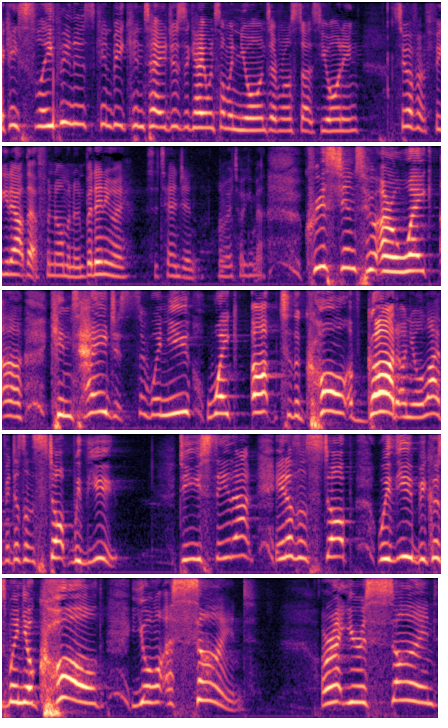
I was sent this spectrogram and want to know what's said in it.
Okay, sleepiness can be contagious. Okay, when someone yawns, everyone starts yawning. Still haven't figured out that phenomenon. But anyway, it's a tangent. What am I talking about? Christians who are awake are contagious. So when you wake up to the call of God on your life, it doesn't stop with you. Do you see that? It doesn't stop with you because when you're called, you're assigned. All right, you're assigned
